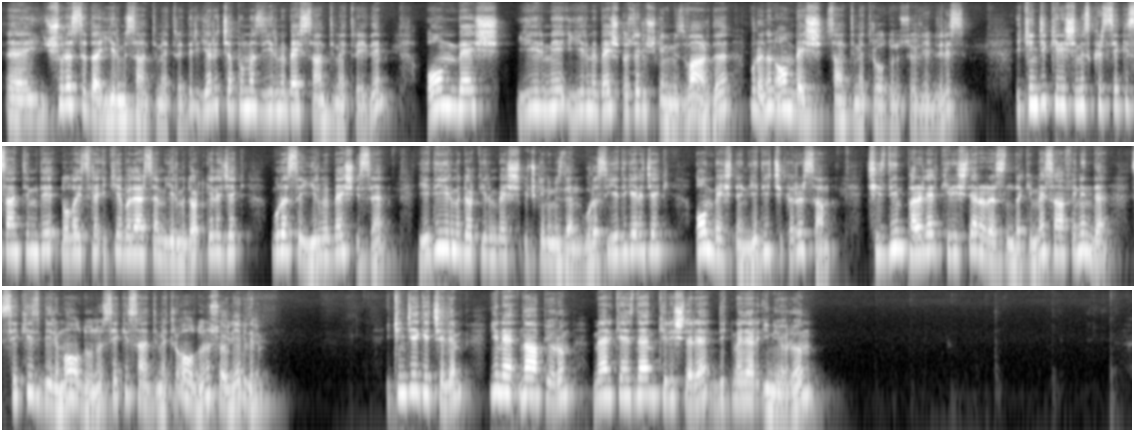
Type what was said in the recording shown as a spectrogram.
E, şurası da 20 santimetredir. Yarı çapımız 25 santimetreydi. 15, 20, 25 özel üçgenimiz vardı. Buranın 15 santimetre olduğunu söyleyebiliriz. İkinci kirişimiz 48 santimdi. Dolayısıyla 2'ye bölersem 24 gelecek. Burası 25 ise 7, 24, 25 üçgenimizden burası 7 gelecek. 15'ten 7'yi çıkarırsam çizdiğim paralel kirişler arasındaki mesafenin de 8 birim olduğunu, 8 santimetre olduğunu söyleyebilirim. İkinciye geçelim. Yine ne yapıyorum? Merkezden kirişlere dikmeler iniyorum.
